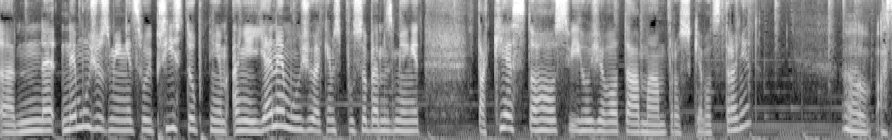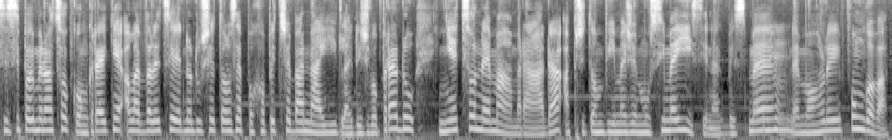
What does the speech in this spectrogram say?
eh, ne, nemůžu změnit svůj přístup k ním, ani je nemůžu jakým způsobem změnit, tak je z toho svýho života mám prostě odstranit? Asi si pojmenovat co konkrétně, ale velice jednoduše to lze pochopit třeba na jídle. Když opravdu něco nemám ráda a přitom víme, že musíme jíst, jinak bychom mm-hmm. nemohli fungovat.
